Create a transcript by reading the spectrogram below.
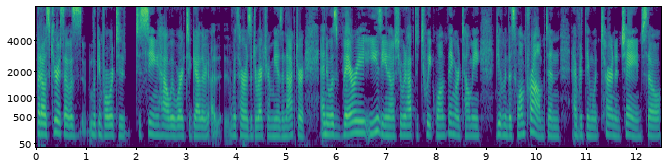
but I was curious. I was looking forward to to seeing how we work together uh, with her as a director and me as an actor. And it was very easy. You know, she would have to tweak one thing or tell me, give me this one prompt, and everything would turn and change. So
